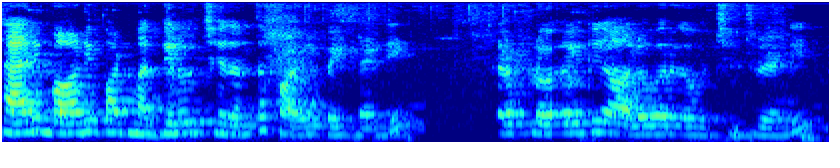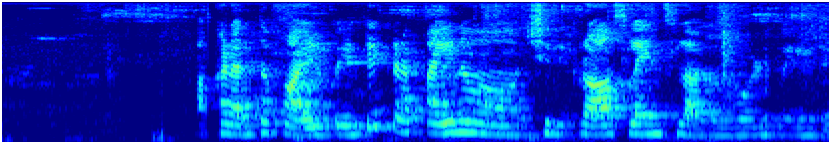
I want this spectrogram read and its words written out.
శారీ బాడీ పార్ట్ మధ్యలో వచ్చేదంతా ఫాయిల్ పెయింట్ అండి. ఇక్కడ ఫ్లోరల్కి ఆల్ ఓవర్గా వచ్చింది చూడండి. అక్కడంతా ఫాయిల్ పెయింట్ ఇక్కడ పైన వచ్చింది క్రాస్ లైన్స్ లాగా గోల్డ్ పెయింట్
